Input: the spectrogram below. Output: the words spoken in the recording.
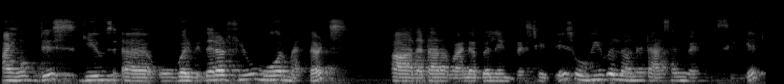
I hope this gives a overview. There are few more methods uh, that are available in REST API. So we will learn it as and when we see it.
